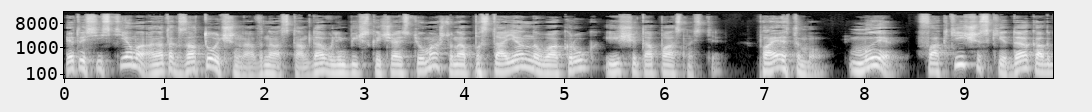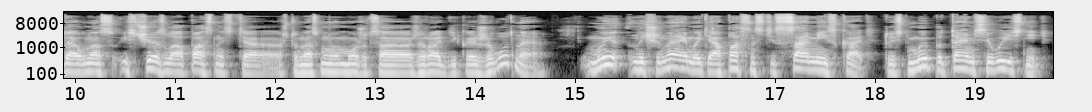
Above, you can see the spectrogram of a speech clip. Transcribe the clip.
эта система, она так заточена в нас там, да, в лимбической части ума, что она постоянно вокруг ищет опасности. Поэтому мы фактически, да, когда у нас исчезла опасность, а, что нас может сожрать дикое животное, мы начинаем эти опасности сами искать. То есть мы пытаемся выяснить,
